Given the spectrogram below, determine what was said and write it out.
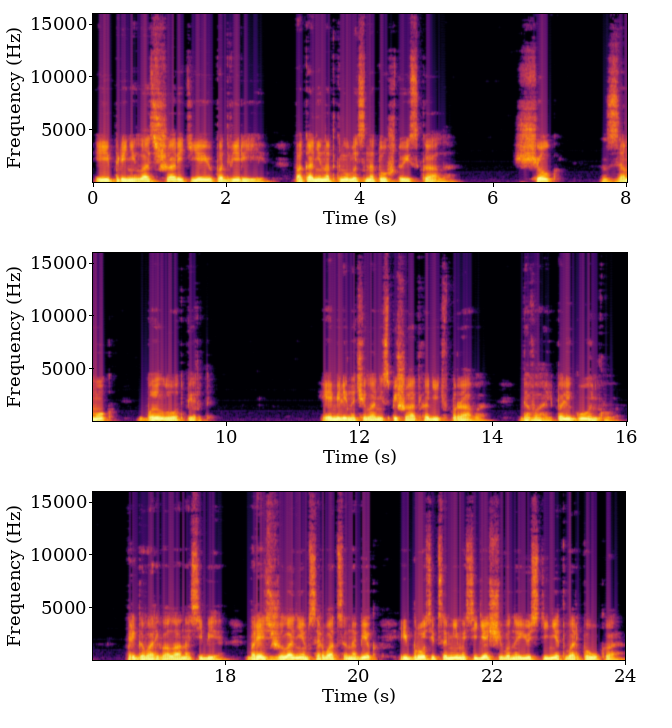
и принялась шарить ею по двери, пока не наткнулась на то, что искала. Щелк, замок был отперт. Эмили начала не спеша отходить вправо. «Давай, полегоньку!» — приговаривала она себе, борясь с желанием сорваться на бег и броситься мимо сидящего на ее стене тварь-паука.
